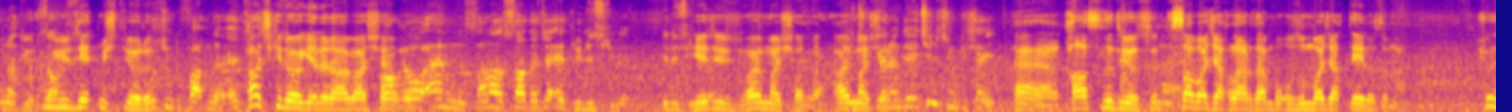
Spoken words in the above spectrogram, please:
buna diyoruz Bu abi. 170 diyoruz. Bu çünkü farklı. Et, Kaç kilo gelir abi aşağı abi yukarı? o en sana sadece et 700 kilo. 700 kilo. 700. Hay maşallah. Hay Küçük maşallah. göründüğü için çünkü şey. He, kaslı diyorsun. Kısa bacaklardan. Bu uzun bacak değil o zaman. Şu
